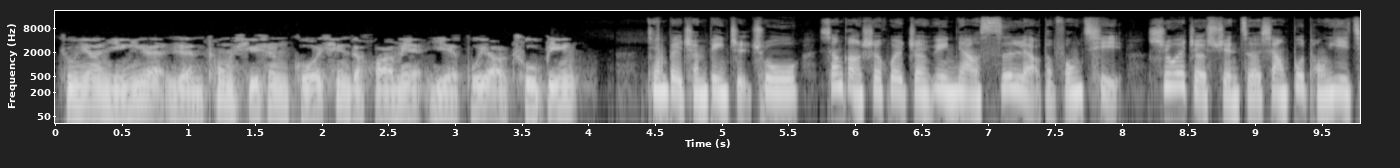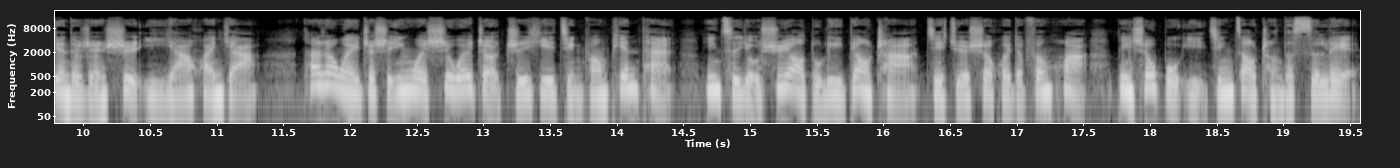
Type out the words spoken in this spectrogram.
中央宁愿忍痛牺牲国庆的画面，也不要出兵。田北辰并指出，香港社会正酝酿私了的风气，示威者选择向不同意见的人士以牙还牙。他认为这是因为示威者质疑警方偏袒，因此有需要独立调查，解决社会的分化，并修补已经造成的撕裂。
